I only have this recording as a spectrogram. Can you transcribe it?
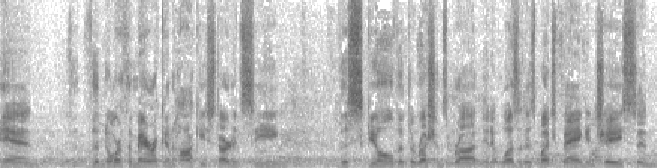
And the, North American hockey started seeing the skill that the Russians brought, and it wasn't as much bang and chase and –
